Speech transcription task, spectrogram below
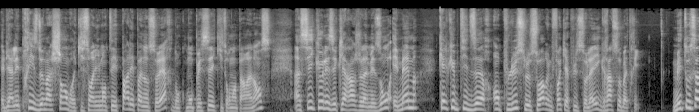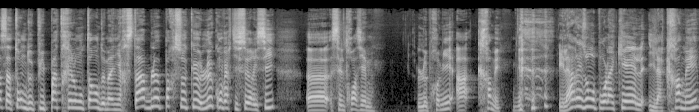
eh bien, les prises de ma chambre qui sont alimentées par les panneaux solaires, donc mon PC qui tourne en permanence, ainsi que les éclairages de la maison et même quelques petites heures en plus le soir une fois qu'il n'y a plus de soleil grâce aux batteries. Mais tout ça, ça tourne depuis pas très longtemps de manière stable parce que le convertisseur ici, euh, c'est le troisième. Le premier a cramé. Et la raison pour laquelle il a cramé,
